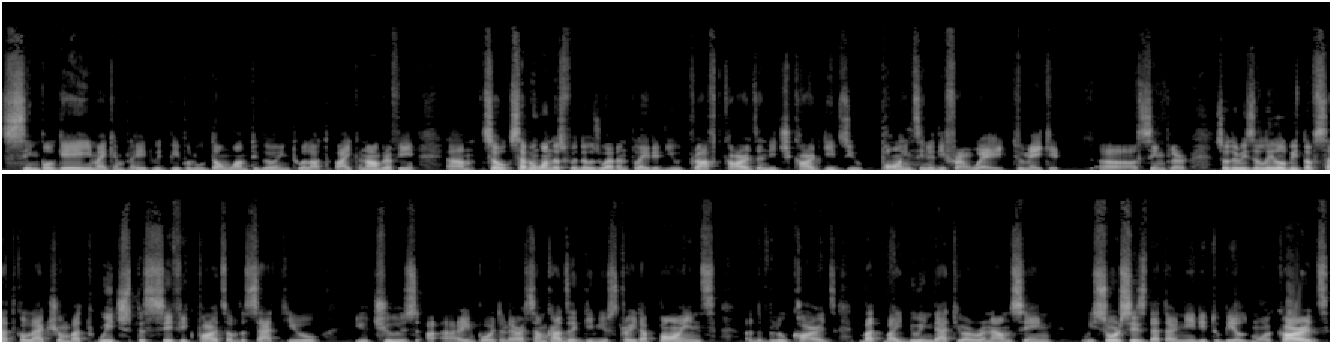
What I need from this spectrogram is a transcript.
simple game. I can play it with people who don't want to go into a lot of iconography. Um, so, Seven Wonders, for those who haven't played it, you draft cards, and each card gives you points in a different way to make it uh, simpler. So there is a little bit of set collection, but which specific parts of the set you you choose are important. There are some cards that give you straight up points, uh, the blue cards, but by doing that, you are renouncing resources that are needed to build more cards.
